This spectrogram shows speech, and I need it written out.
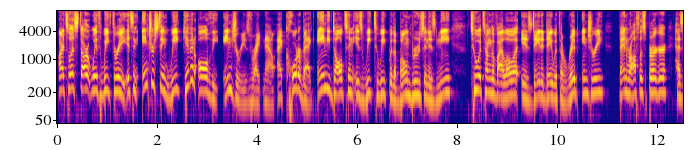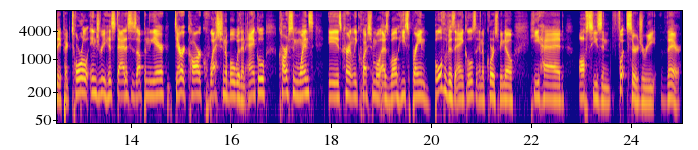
All right, so let's start with week three. It's an interesting week given all of the injuries right now. At quarterback, Andy Dalton is week to week with a bone bruise in his knee. Tua Tagovailoa is day to day with a rib injury. Ben Roethlisberger has a pectoral injury. His status is up in the air. Derek Carr, questionable with an ankle. Carson Wentz is currently questionable as well. He sprained both of his ankles. And of course, we know he had offseason foot surgery there.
